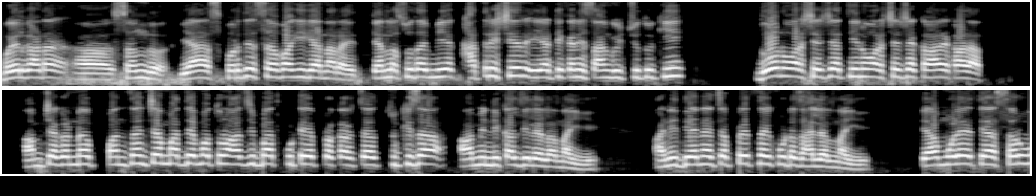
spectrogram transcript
बैलगाडा संघ या स्पर्धेत सहभागी घेणार आहेत त्यांना सुद्धा मी एक खात्रीशीर या ठिकाणी सांगू इच्छितो की दोन वर्षाच्या तीन वर्षाच्या कार्यकाळात आमच्याकडनं पंचांच्या माध्यमातून अजिबात कुठे प्रकारचा चुकीचा आम्ही निकाल दिलेला नाहीये आणि देण्याचा प्रयत्नही कुठं झालेला नाहीये. त्यामुळे त्या सर्व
